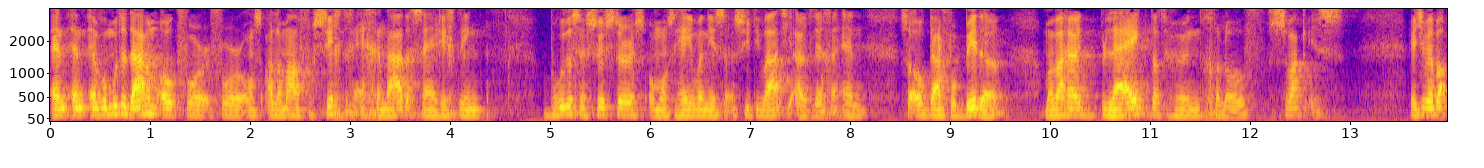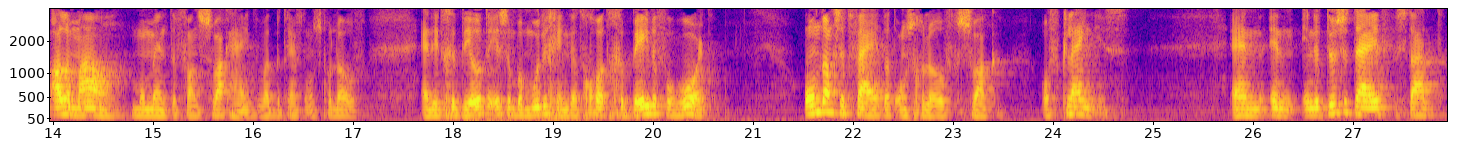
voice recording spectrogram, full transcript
En, en, en we moeten daarom ook voor, voor ons allemaal voorzichtig en genadig zijn richting broeders en zusters om ons heen wanneer ze een situatie uitleggen en ze ook daarvoor bidden. maar waaruit blijkt dat hun geloof zwak is. Weet je, we hebben allemaal momenten van zwakheid wat betreft ons geloof. En dit gedeelte is een bemoediging dat God gebeden verhoort, ondanks het feit dat ons geloof zwak of klein is. En in, in de tussentijd staat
